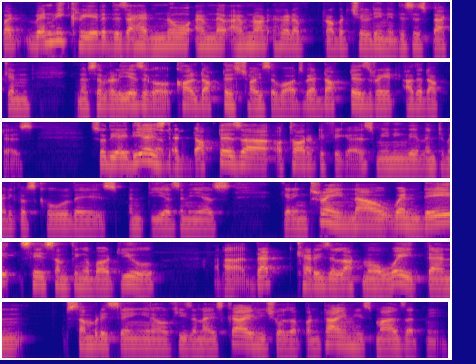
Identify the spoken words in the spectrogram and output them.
But when we created this, I had no, I've never, I've not heard of Robert Cialdini. This is back in, you know, several years ago, called Doctors' Choice Awards, where doctors rate other doctors. So the idea is that doctors are authority figures, meaning they went to medical school, they spent years and years getting trained. Now, when they say something about you, uh, that carries a lot more weight than somebody saying, you know, he's a nice guy, he shows up on time, he smiles at me.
